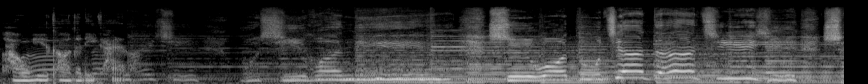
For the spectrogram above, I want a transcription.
毫无预告的离开了。我喜欢你，是我独家的记忆，谁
